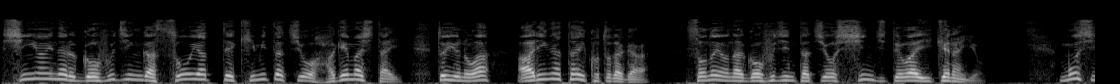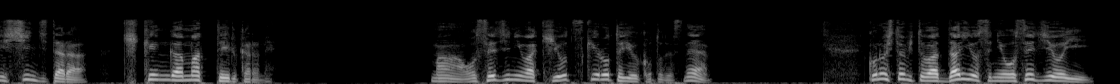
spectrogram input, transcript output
親愛なるご婦人がそうやって君たちを励ましたいというのはありがたいことだが、そのようなご婦人たちを信じてはいけないよ。もし信じたら危険が待っているからね。まあ、お世辞には気をつけろということですね。この人々はダリオスにお世辞を言い、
